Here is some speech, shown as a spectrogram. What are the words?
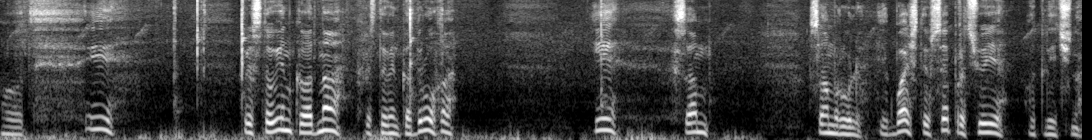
От. І хрестовинка одна, хрестовинка друга. І сам, сам руль. Як бачите, все працює отлично.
